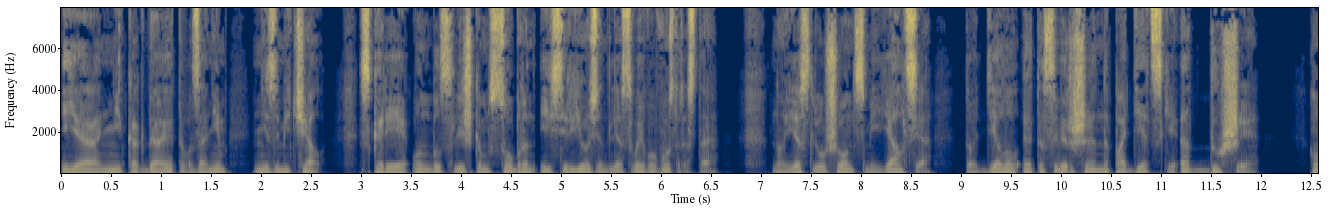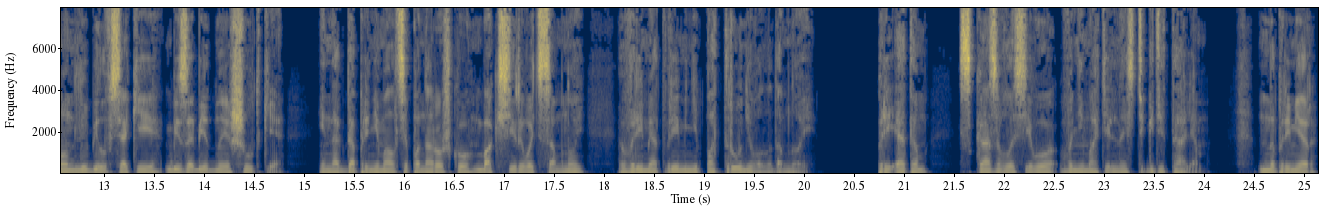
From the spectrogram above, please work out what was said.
Я никогда этого за ним не замечал, скорее он был слишком собран и серьезен для своего возраста. Но если уж он смеялся, то делал это совершенно по-детски, от души. Он любил всякие безобидные шутки, иногда принимался понарошку боксировать со мной, время от времени потрунивал надо мной. При этом сказывалась его внимательность к деталям. Например,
